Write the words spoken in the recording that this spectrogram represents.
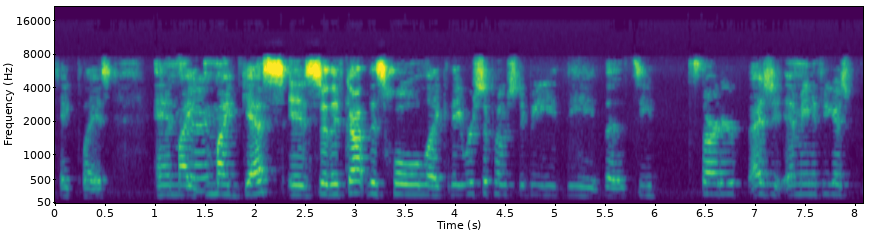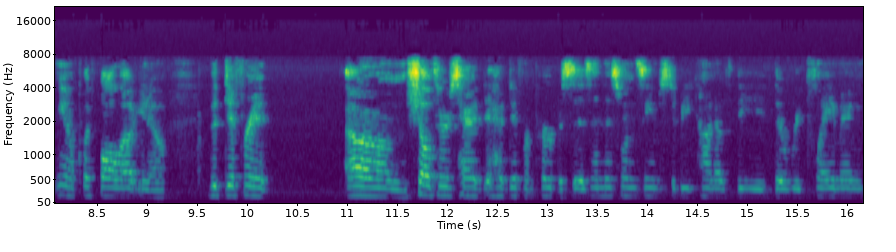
take place. And my my guess is so they've got this whole like they were supposed to be the the seed starter. As you, I mean if you guys you know play Fallout you know the different um, shelters had had different purposes, and this one seems to be kind of the the reclaiming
